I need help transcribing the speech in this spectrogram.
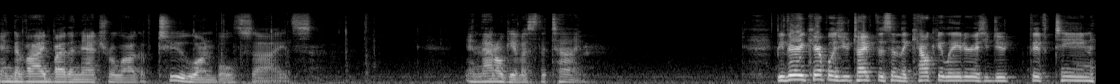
And divide by the natural log of 2 on both sides. And that'll give us the time. Be very careful as you type this in the calculator as you do 15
